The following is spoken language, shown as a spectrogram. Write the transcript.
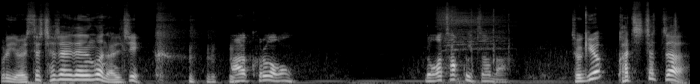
우리 열쇠 찾아야 되는 건 알지? 아, 그럼. 너가 찾고 있잖아. 저기요? 같이 찾자.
